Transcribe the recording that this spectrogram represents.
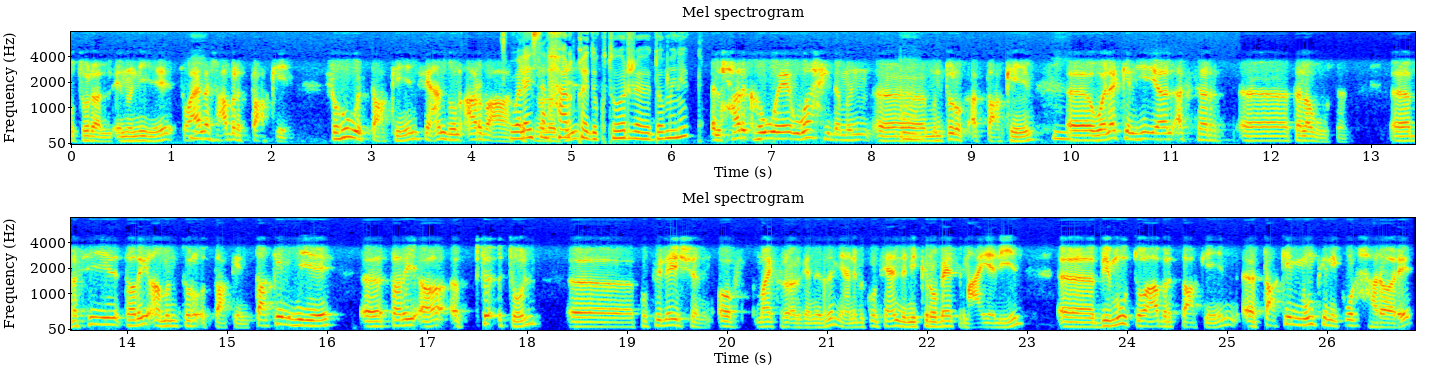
اطرها القانونيه تعالج عبر التعقيم. شو هو التعقيم؟ في عندهم أربعة وليس الحرق دكتور دومينيك؟ الحرق هو واحدة من آه من طرق التعقيم آه ولكن هي الأكثر آه تلوثا. آه بس هي طريقة من طرق التعقيم. التعقيم هي آه طريقة بتقتل آه population of microorganism يعني بيكون في عندي ميكروبات معينين آه بيموتوا عبر التعقيم. التعقيم ممكن يكون حراري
